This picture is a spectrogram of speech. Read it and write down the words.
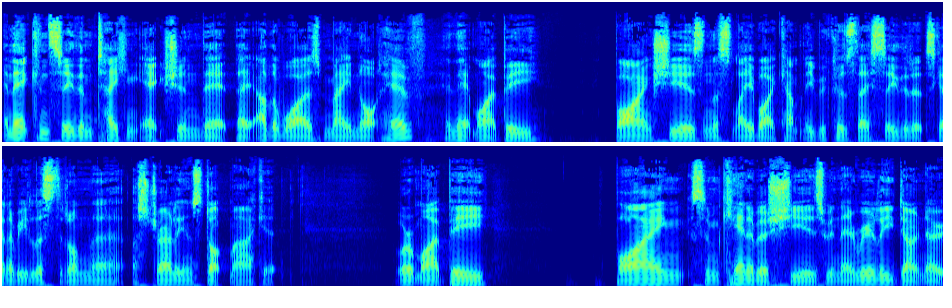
and that can see them taking action that they otherwise may not have and that might be buying shares in this Laybuy company because they see that it's going to be listed on the Australian stock market or it might be buying some cannabis shares when they really don't know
